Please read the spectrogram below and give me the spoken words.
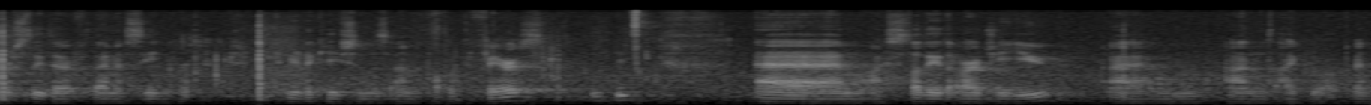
course leader for the MSc in Communications and Public Affairs. Um, I studied at RGU um, and I grew up in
